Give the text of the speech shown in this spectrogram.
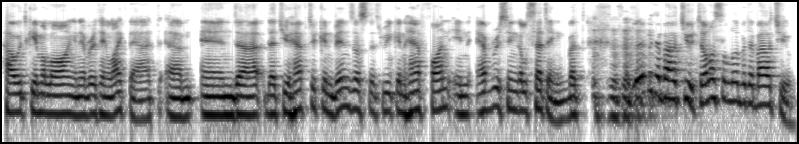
how it came along and everything like that um, and uh, that you have to convince us that we can have fun in every single setting but a little bit about you tell us a little bit about you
